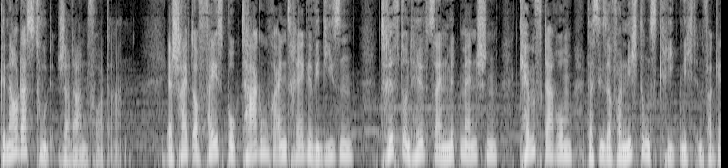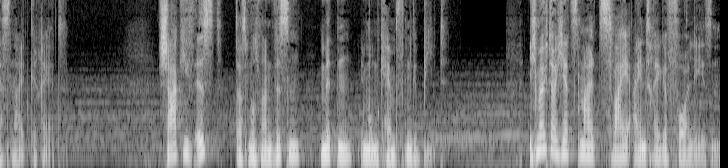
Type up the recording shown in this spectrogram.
Genau das tut Jadan fortan. Er schreibt auf Facebook Tagebucheinträge wie diesen, trifft und hilft seinen Mitmenschen, kämpft darum, dass dieser Vernichtungskrieg nicht in Vergessenheit gerät. Charkiw ist, das muss man wissen, mitten im umkämpften Gebiet. Ich möchte euch jetzt mal zwei Einträge vorlesen,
